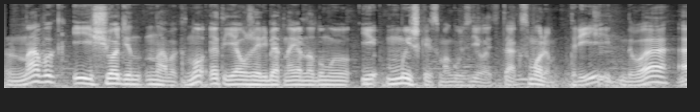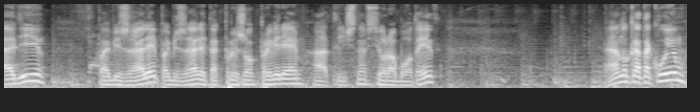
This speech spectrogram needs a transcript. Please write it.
Навык и еще один навык. Но это я уже, ребят, наверное, думаю, и мышкой смогу сделать. Так, смотрим. Три, два, один. Побежали, побежали. Так, прыжок проверяем. Отлично, все работает. А ну-ка, атакуем.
